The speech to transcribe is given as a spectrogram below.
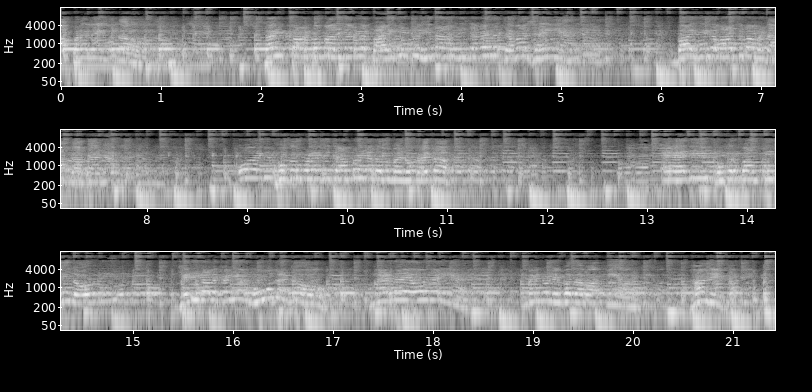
ਆਪਣੇ ਲਈ ਹੁੰਦਾ ਉਹ। ਕਈ ਪੰਪ ਮਾਰੀ ਜਾਂਦੇ, ਬਾਈ ਜੀ ਤੁਸੀਂ ਤਾਂ ਆਪਣੀ ਜਗ੍ਹਾ ਤੇ ਜਮਾ ਸਹੀ ਆ। ਬਾਈ ਜੀ ਦਾ ਬਾਅਦ ਚ ਭਾਵੇਂ ਡਾਂਗਾ ਪੈ ਜਾਣ। ਉਹ ਆ ਕੇ ਫੁਕਰ ਦੀ ਜਾਮਣ ਜਾਂਦਾ ਤੂੰ ਮੈਨੂੰ ਕਹਿੰਦਾ, ਇਹ ਜੀ ਫੁਕਰਬੰਦੀ ਦੀ ਲੋੜ ਨਹੀਂ। ਜਿਹੜੀ ਗੱਲ ਕਹੀ ਮੂੰਹ ਆ ਮੈਨੂੰ ਨਹੀਂ ਪਤਾ ਬਾਕੀਆਂ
